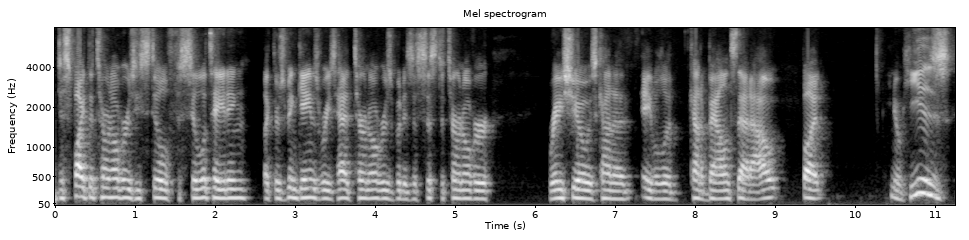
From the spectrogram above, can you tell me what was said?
despite the turnovers. He's still facilitating. Like there's been games where he's had turnovers, but his assist to turnover ratio is kind of able to kind of balance that out. But you know he is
